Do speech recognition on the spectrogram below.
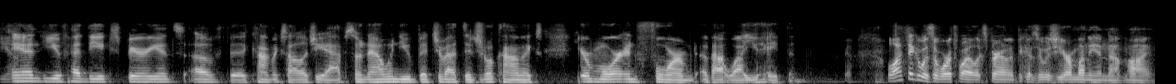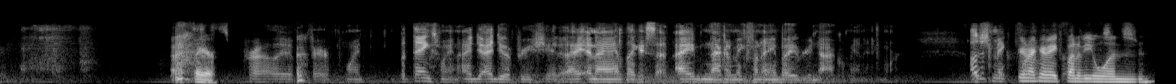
Yeah. And you've had the experience of the Comixology app, so now when you bitch about digital comics, you're more informed about why you hate them. Well, I think it was a worthwhile experiment because it was your money and not mine. Fair. That's probably a fair point. But thanks, Wayne. I do, I do appreciate it. I, and I, like I said, I'm not gonna make fun of anybody reading Aquaman anymore. I'll just make. You're not gonna make fun of other you reasons. one.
